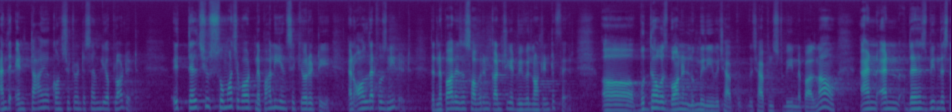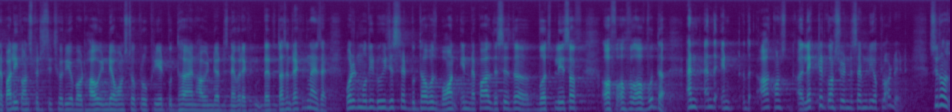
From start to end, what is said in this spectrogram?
And the entire Constituent Assembly applauded. It tells you so much about Nepali insecurity and all that was needed. That Nepal is a sovereign country and we will not interfere. Uh, Buddha was born in Lumbini, which, which happens to be in Nepal now. And, and there has been this Nepali conspiracy theory about how India wants to appropriate Buddha and how India never doesn't recognize that. What did Modi do? He just said Buddha was born in Nepal. This is the birthplace of, of, of, of Buddha. And, and the, the, our elected Constituent Assembly applauded. So, you know,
